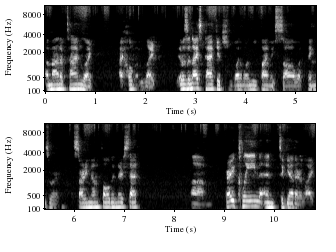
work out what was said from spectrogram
amount of time, like I hope like it was a nice package when, when we finally saw what things were starting to unfold in their set. Um, very clean and together, like,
